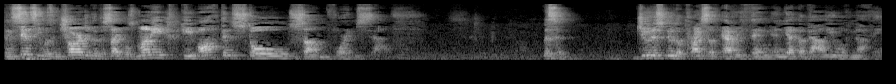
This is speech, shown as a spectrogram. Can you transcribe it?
And since he was in charge of the disciples' money, he often stole some for himself. Listen, Judas knew the price of everything and yet the value of nothing.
